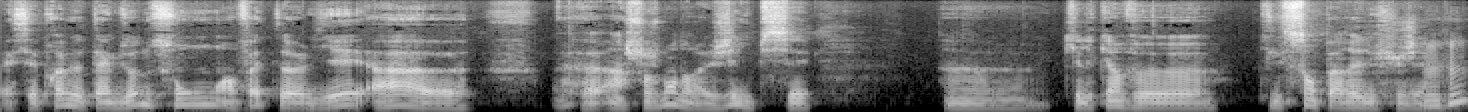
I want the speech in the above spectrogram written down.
et ces problèmes de time zone sont en fait liés à euh, un changement dans la GLPC. Euh, Quelqu'un veut-il s'emparer du sujet Mhm.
